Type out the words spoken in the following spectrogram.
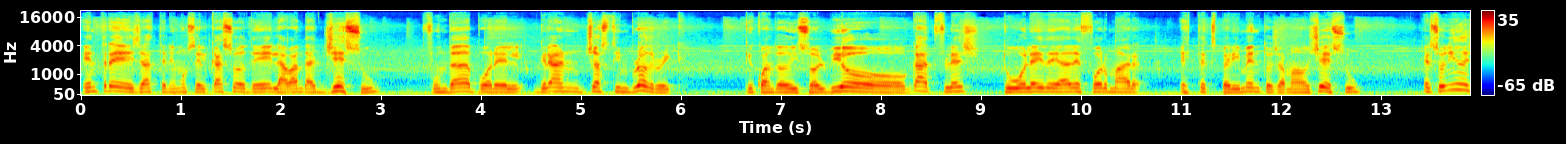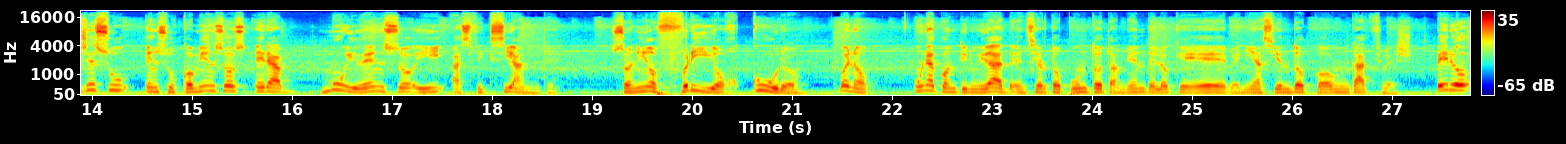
Entre ellas tenemos el caso de la banda Jesu, fundada por el gran Justin Broderick, que cuando disolvió Godflesh tuvo la idea de formar este experimento llamado Jesu. El sonido de Jesu en sus comienzos era muy denso y asfixiante. Sonido frío, oscuro. Bueno, una continuidad en cierto punto también de lo que venía haciendo con Godflesh, pero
